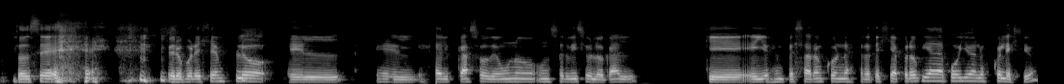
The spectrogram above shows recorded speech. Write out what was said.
Entonces, pero por ejemplo, el, el, el caso de uno, un servicio local que ellos empezaron con una estrategia propia de apoyo a los colegios,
